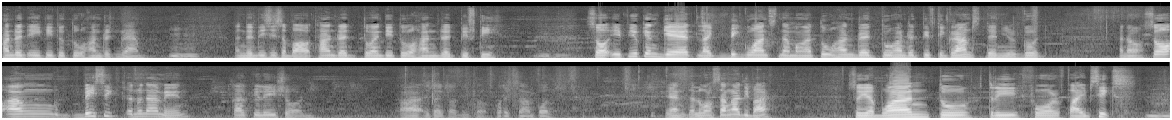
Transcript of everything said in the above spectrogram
180 to 200 gram. Mhm. And then this is about 120 to 150. So if you can get like big ones na mga 200, 250 grams, then you're good. Ano? So ang basic ano namin, calculation, ah ito ito dito. For example, yan, dalawang sanga, di ba? So you have 1, 2, 3, 4, 5, 6. Mhm.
